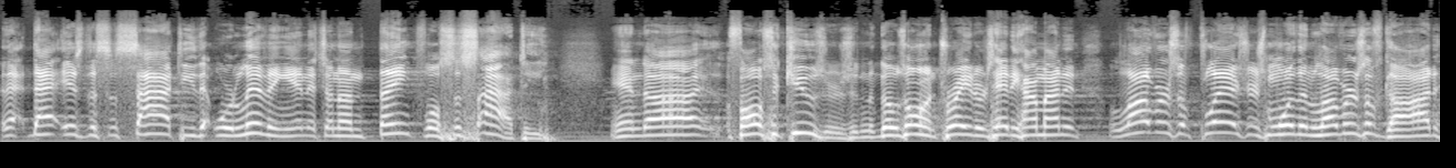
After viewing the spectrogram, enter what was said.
that, that is the society that we're living in. It's an unthankful society and uh, false accusers. And it goes on traitors, heady, high minded, lovers of pleasures more than lovers of God,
